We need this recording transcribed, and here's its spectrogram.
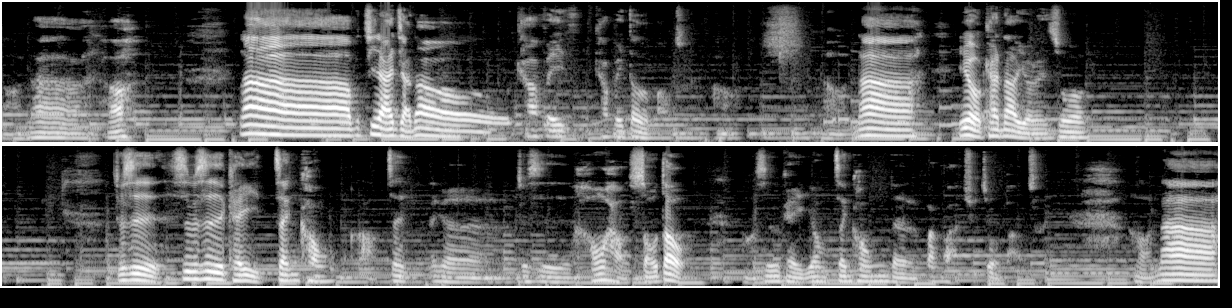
哦，那好，那既然讲到咖啡咖啡豆的保存，啊，哦，那也有看到有人说，就是是不是可以真空啊？真那个就是烘好熟豆，哦，是不是可以用真空的方法去做保存？好，那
